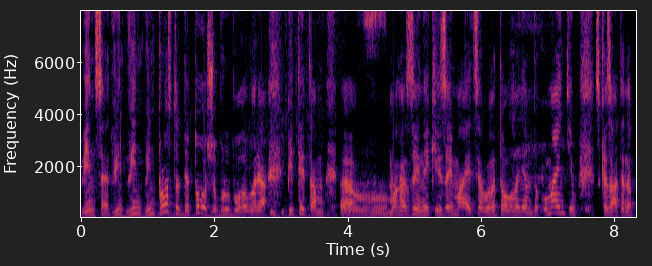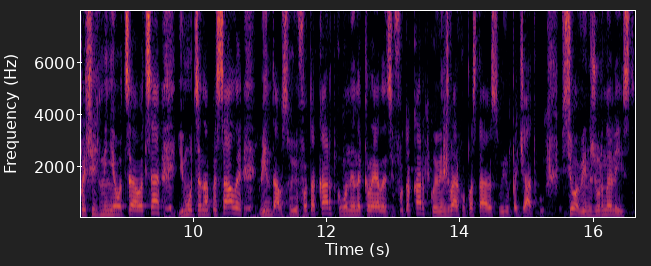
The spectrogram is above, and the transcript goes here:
він це він, він, він просто для того, щоб, грубо говоря, піти там е, в магазин, який займається виготовленням документів, сказати: напишіть мені оце, оце. Йому це написали. Він дав свою фотокартку. Вони наклеїли цю фотокартку, і він зверху поставив свою печатку. Все, він журналіст.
